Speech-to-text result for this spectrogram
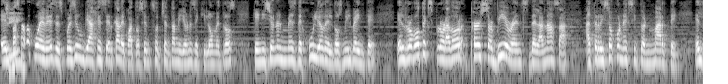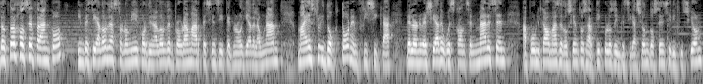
El Sí. pasado jueves, después de un viaje cerca de 480 millones de kilómetros que inició en el mes de julio del 2020, el robot explorador Perseverance de la NASA aterrizó con éxito en Marte. El doctor José Franco, investigador de astronomía y coordinador del programa Arte, Ciencia y Tecnología de la UNAM, maestro y doctor en física de la Universidad de Wisconsin-Madison, ha publicado más de 200 artículos de investigación, docencia y difusión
